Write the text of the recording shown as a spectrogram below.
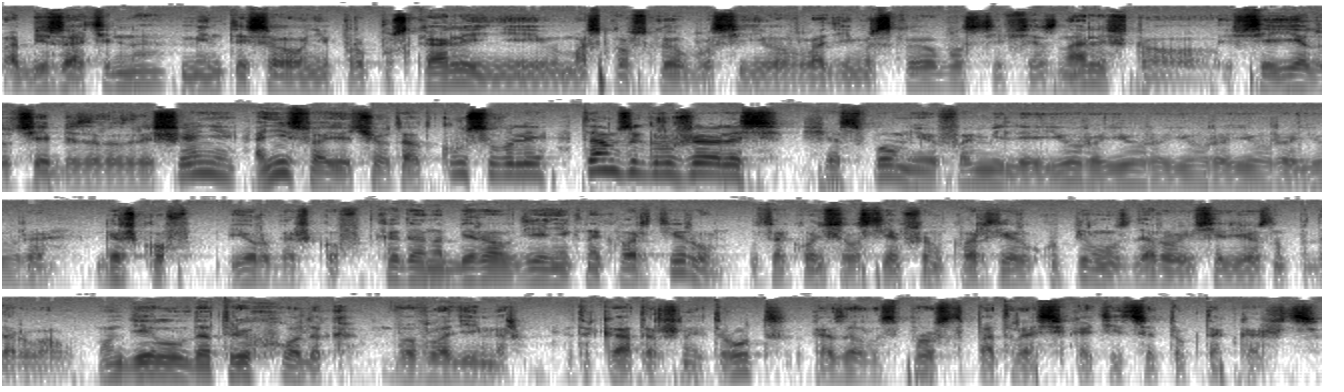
обязательно. Менты своего не пропускали ни в Московской области, ни во Владимирской области. Все знали, что все едут все без разрешения. Они свое что-то откусывали. Там загружались. Сейчас вспомню фамилия Юра, Юра, Юра, Юра, Юра. Горшков. Юра Горшков. Когда набирал денег на квартиру, закончилось тем, что он квартиру купил, но здоровье серьезно подорвал. Он делал до трех ходок во Владимир. Это каторжный труд. Казалось, просто по трассе катиться, только так кажется.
